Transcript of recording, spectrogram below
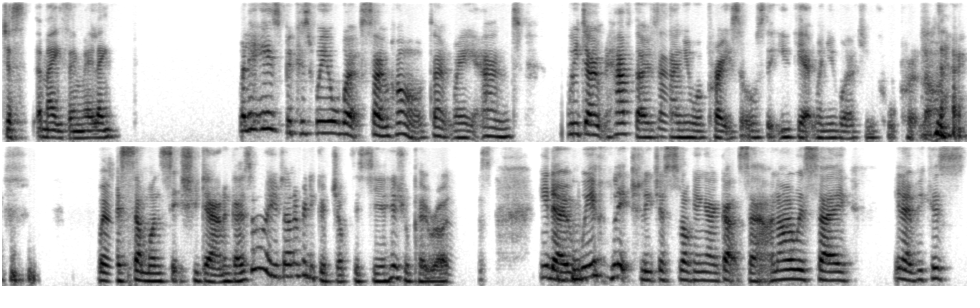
just amazing really. Well it is because we all work so hard don't we? And we don't have those annual appraisals that you get when you work in corporate life. No. where someone sits you down and goes oh you've done a really good job this year. Here's your pay rise. You know we're literally just slogging our guts out. And i always say you know because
